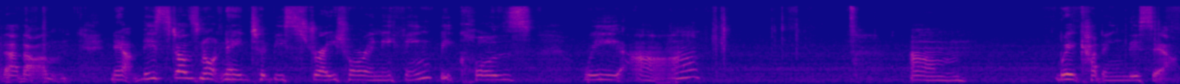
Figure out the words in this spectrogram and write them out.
that up. Now this does not need to be straight or anything because we are um, we're cutting this out.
